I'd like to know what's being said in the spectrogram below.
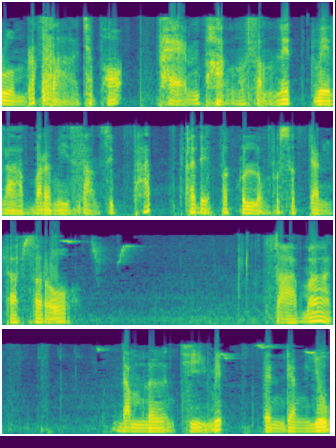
รวมรักษาเฉพาะแผนผังสำเร็จ เวลาบารมีสามสิบทัศพระเดชพระคุณหลวงพ่อสดจันทัสโร สามารถ ดำเนินชีวิตเป็นอย่างอยู่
